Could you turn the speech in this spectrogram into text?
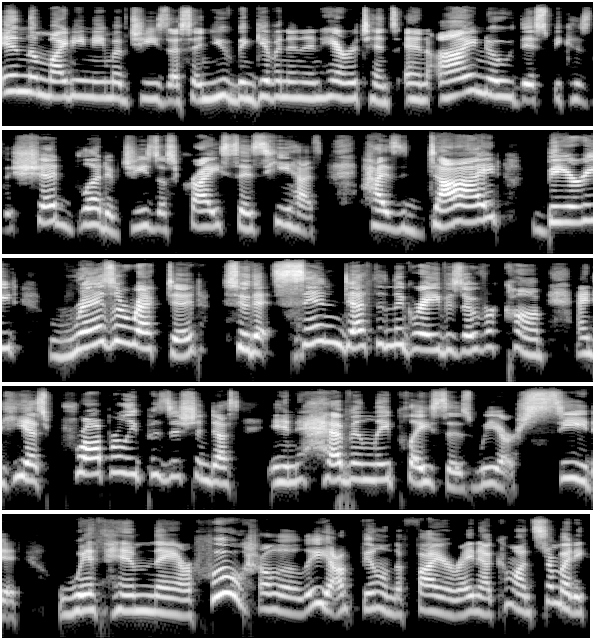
in the mighty name of Jesus, and you've been given an inheritance. And I know this because the shed blood of Jesus Christ says he has has died, buried, resurrected so that sin, death and the grave is overcome and he has properly positioned us in heavenly places. We are seated with him there. Whew, hallelujah. I'm feeling the fire right now. Come on, somebody,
